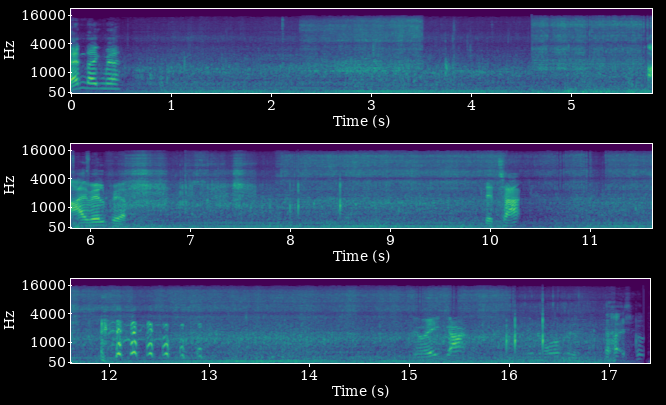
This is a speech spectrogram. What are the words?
Er den der ikke mere? Ej, vel, Per. Det er tang. det var ikke engang en overfælde.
